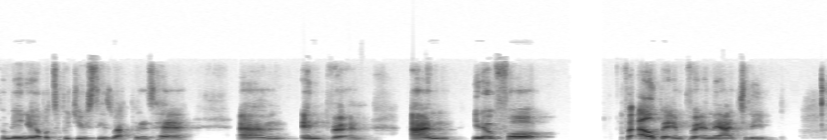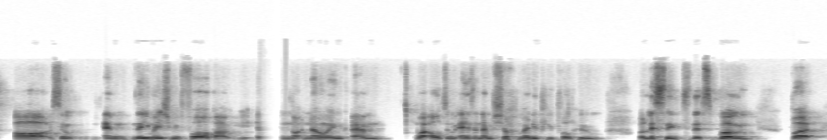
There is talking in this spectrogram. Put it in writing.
from being able to produce these weapons here um, in Britain. And you know, for for Elbit in Britain, they actually are so. And you mentioned before about not knowing um, what Oldham is, and I'm sure many people who are listening to this won't. But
